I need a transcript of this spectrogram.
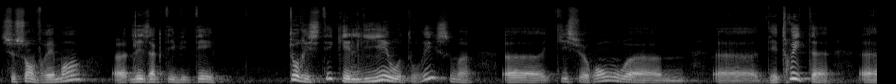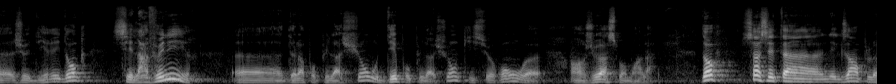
ce sont vraiment euh, les activités touristiques et liées au tourisme euh, qui seront détruites, je dirais. Donc, c'est l'avenir de la population ou des populations qui seront en jeu à ce moment-là. Donc, ça, c'est un exemple,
